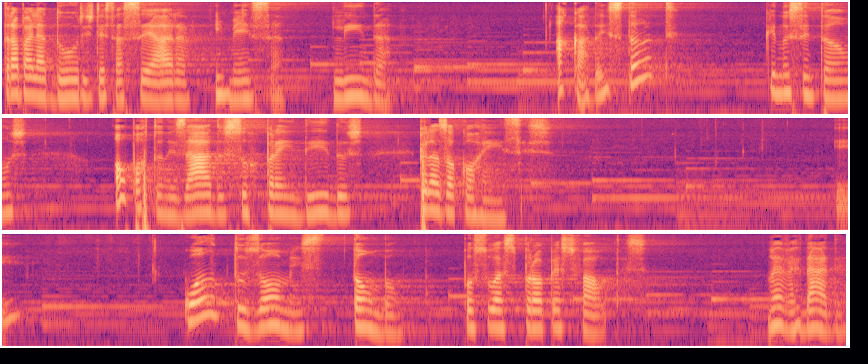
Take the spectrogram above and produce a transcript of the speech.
trabalhadores dessa seara imensa, linda, a cada instante que nos sintamos oportunizados, surpreendidos pelas ocorrências. E quantos homens tombam por suas próprias faltas? Não é verdade?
